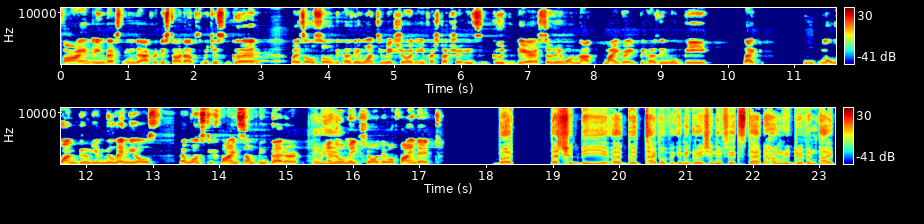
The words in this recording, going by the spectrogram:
fine. They invest in the African startups, which is good but it's also because they want to make sure the infrastructure is good there so they will not migrate because it will be like 1 billion millennials that wants to find something better oh, yeah. and they will make sure they will find it but that should be a good type of immigration if it's that hungry driven type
